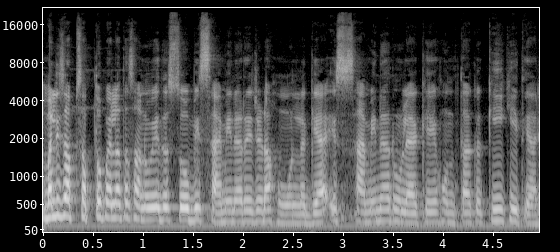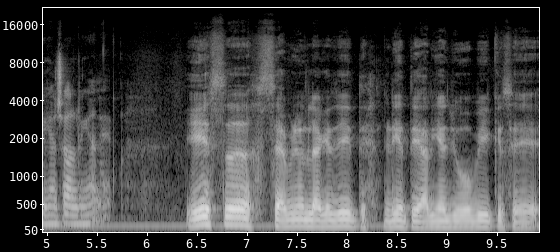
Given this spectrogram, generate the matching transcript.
ਮੱਲੀ ਸਾਹਿਬ ਸਭ ਤੋਂ ਪਹਿਲਾਂ ਤਾਂ ਸਾਨੂੰ ਇਹ ਦੱਸੋ ਵੀ ਸੈਮੀਨਾਰ ਇਹ ਜਿਹੜਾ ਹੋਣ ਲੱਗਿਆ ਇਸ ਸੈਮੀਨਾਰ ਨੂੰ ਲੈ ਕੇ ਹੁਣ ਤੱਕ ਕੀ ਕੀ ਤਿਆਰੀਆਂ ਚੱਲ ਰਹੀਆਂ ਨੇ? ਇਸ ਸੈਮੀਨਾਰ ਲੈ ਕੇ ਜੀ ਜਿਹੜੀਆਂ ਤਿਆਰੀਆਂ ਜੋ ਵੀ ਕਿਸੇ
